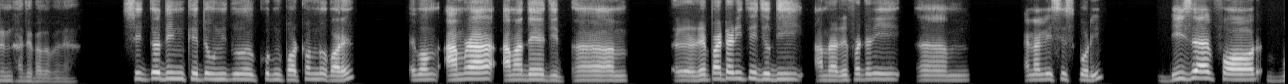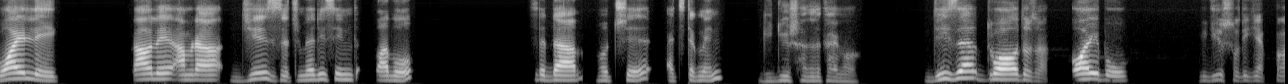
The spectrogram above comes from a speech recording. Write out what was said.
ডিম খাতে ভালো না সিদ্ধ ডিম খেতে উনি খুব পছন্দ করেন এবং আমরা আমাদের রেপার্টারিতে যদি আমরা রেপার্টারি অ্যানালিসিস করি ডিজার ফর বয়েল এগ তাহলে আমরা যে মেডিসিন পাবো সেটা হচ্ছে এক্সটেকমেন্ট ভিডিওর সাথে থাকব ডিজার ফর বয়েল ভিডিওর সাথে কি একটা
